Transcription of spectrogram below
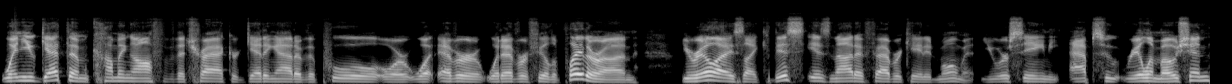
when you get them coming off of the track or getting out of the pool or whatever whatever field of play they're on you realize like this is not a fabricated moment. You are seeing the absolute real emotion.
